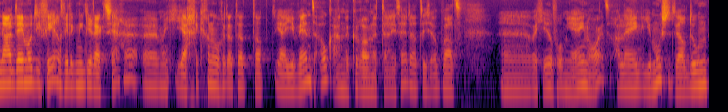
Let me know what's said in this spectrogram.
nou, demotiverend wil ik niet direct zeggen. Uh, want ja, gek genoeg, dat, dat, dat, ja, je went ook aan de coronatijd. Hè? Dat is ook wat uh, wat je heel veel om je heen hoort. Alleen je moest het wel doen.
